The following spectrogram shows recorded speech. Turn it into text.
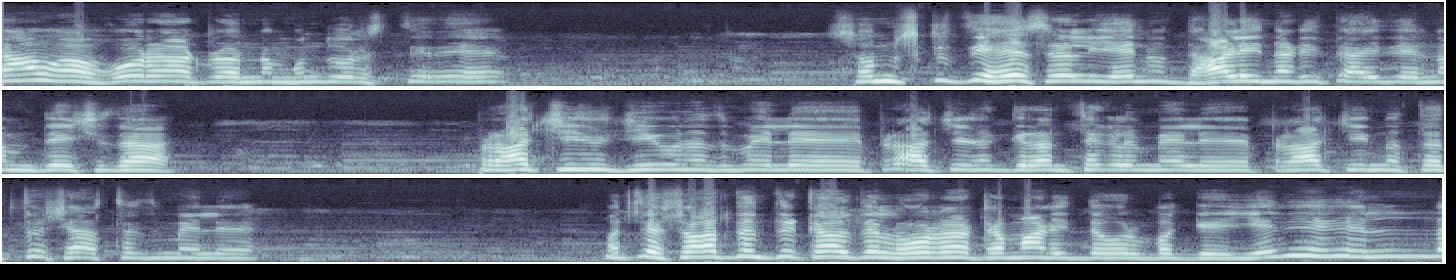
ನಾವು ಆ ಹೋರಾಟವನ್ನು ಮುಂದುವರಿಸ್ತೇವೆ. ಸಂಸ್ಕೃತಿ ಹೆಸರಲ್ಲಿ ಏನು ದಾಳಿ ನಡೀತಾ ಇದೆ ನಮ್ಮ ದೇಶದ ಪ್ರಾಚೀನ ಜೀವನದ ಮೇಲೆ, ಪ್ರಾಚೀನ ಗ್ರಂಥಗಳ ಮೇಲೆ, ಪ್ರಾಚೀನ ತತ್ವಶಾಸ್ತ್ರದ ಮೇಲೆ, ಮತ್ತು ಸ್ವಾತಂತ್ರ್ಯ ಕಾಲದಲ್ಲಿ ಹೋರಾಟ ಮಾಡಿದ್ದವ್ರ ಬಗ್ಗೆ ಏನೇನೆಲ್ಲ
